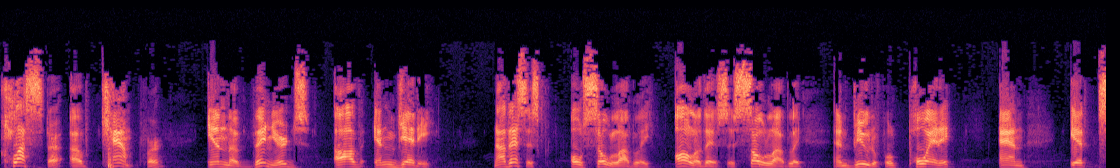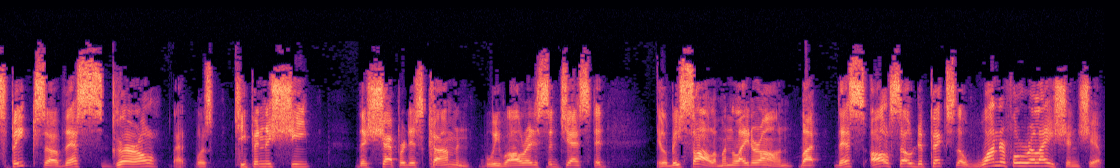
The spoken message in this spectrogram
cluster of camphor in the vineyards of Engedi. Now this is, oh, so lovely. All of this is so lovely and beautiful, poetic, and it speaks of this girl that was keeping the sheep. The shepherd has come, and we've already suggested it'll be Solomon later on, but this also depicts the wonderful relationship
